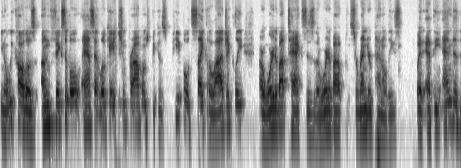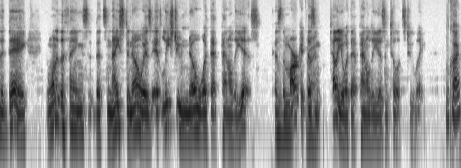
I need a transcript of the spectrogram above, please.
you know, we call those unfixable asset location problems because people psychologically are worried about taxes, they're worried about surrender penalties, but at the end of the day, one of the things that's nice to know is at least you know what that penalty is because the mm-hmm. market doesn't right. tell you what that penalty is until it's too late. Okay.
